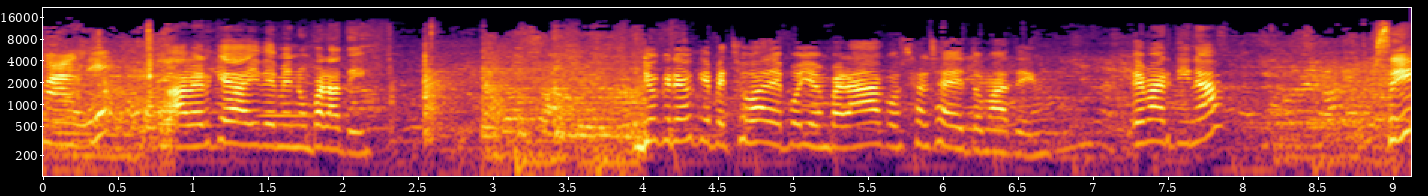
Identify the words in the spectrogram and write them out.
Vale. a ver qué hay de menú para ti. Yo creo que pechuga de pollo empanada con salsa de tomate. ¿Eh, Martina? ¿Sí?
